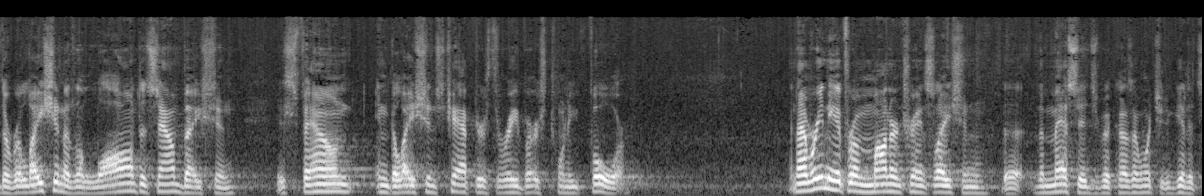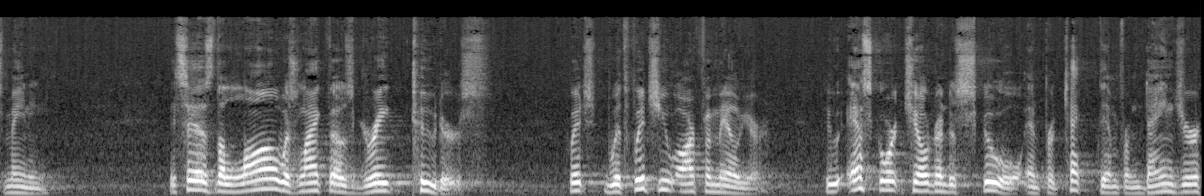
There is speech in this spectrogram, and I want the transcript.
the relation of the law to salvation is found in Galatians chapter 3, verse 24. And I'm reading it from a modern translation, the, the message, because I want you to get its meaning. It says, The law was like those Greek tutors which, with which you are familiar, who escort children to school and protect them from danger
